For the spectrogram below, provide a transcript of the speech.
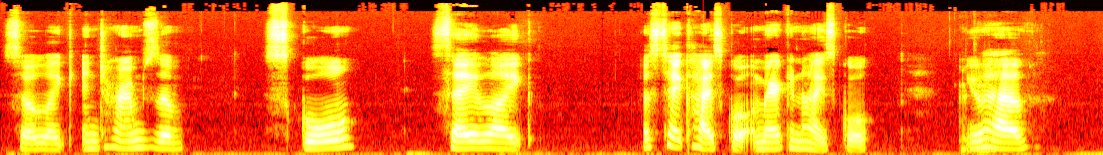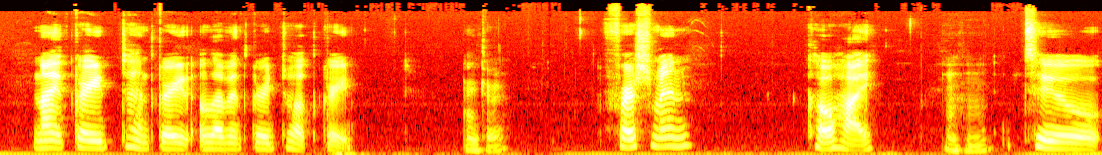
So like in terms of school, say like let's take high school, American high school. You have ninth grade, tenth grade, eleventh grade, twelfth grade. okay. Freshman, kohai Mm-hmm. to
